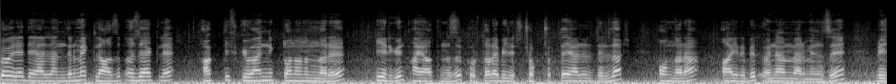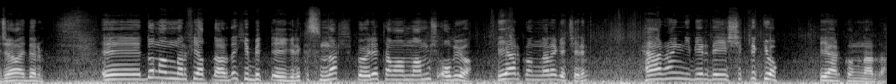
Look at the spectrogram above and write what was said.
böyle değerlendirmek lazım. Özellikle aktif güvenlik donanımları bir gün hayatınızı kurtarabilir. Çok çok değerlidirler. Onlara ayrı bir önem vermenizi rica ederim. Ee, donanımlar fiyatlarda hibritle ilgili kısımlar böyle tamamlanmış oluyor. Diğer konulara geçelim. Herhangi bir değişiklik yok diğer konularda.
